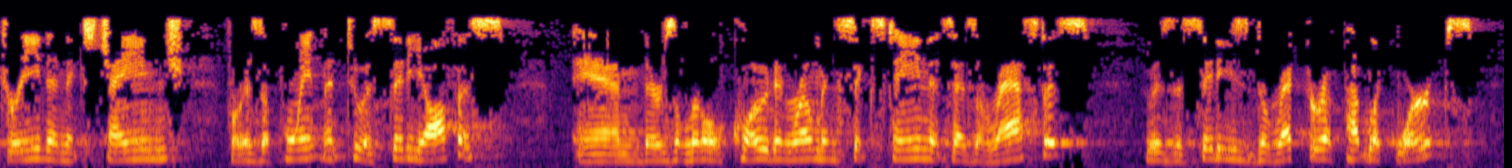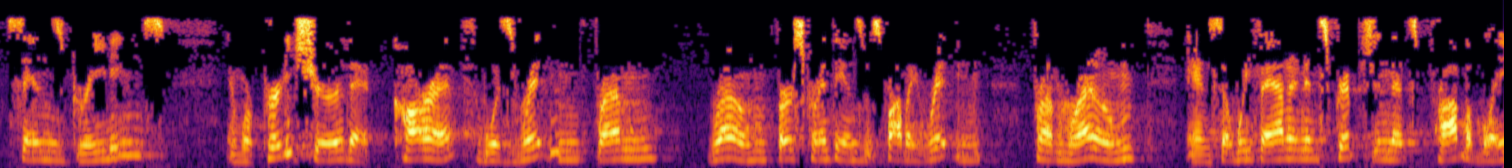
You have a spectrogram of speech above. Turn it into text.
street in exchange for his appointment to a city office. And there's a little quote in Romans 16 that says Erastus, who is the city's director of public works, sends greetings. And we're pretty sure that Corinth was written from Rome. First Corinthians was probably written from Rome. And so we found an inscription that's probably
